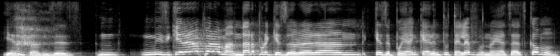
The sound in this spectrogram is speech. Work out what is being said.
Y entonces ni siquiera era para mandar porque solo eran que se podían quedar en tu teléfono, ya sabes cómo.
